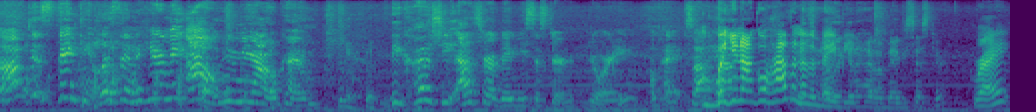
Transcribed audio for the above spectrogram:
I'm just thinking. Listen, hear me out. Hear me out, okay? Because she asked for a baby sister, Jory. Okay, so I, But you're not gonna have another Is Ellie baby, gonna have a baby sister? right?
